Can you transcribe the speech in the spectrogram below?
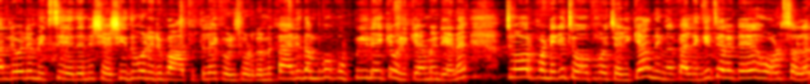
നല്ലപോലെ മിക്സ് ചെയ്തതിന് ശേഷം ഇതുപോലെ ഒരു പാത്രത്തിലേക്ക് ഒഴിച്ച് കൊടുക്കുന്നുണ്ട്. കാര്യം നമുക്ക് കുപ്പിയിലേക്ക് ഒഴിക്കാൻ വേണ്ടിയാണ്. ചോർപ്പുണ്ടെങ്കിൽ ചോർപ്പ് വെച്ച് ഒഴിക്കാം. നിങ്ങൾക്ക് അല്ലെങ്കിൽ ചിരട്ട ഹോൾസ് ഉള്ള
